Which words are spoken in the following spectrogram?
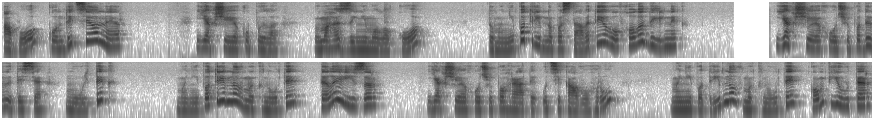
або кондиціонер. Якщо я купила в магазині молоко, то мені потрібно поставити його в холодильник. Якщо я хочу подивитися мультик, мені потрібно вмикнути телевізор. Якщо я хочу пограти у цікаву гру, мені потрібно вмикнути комп'ютер.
